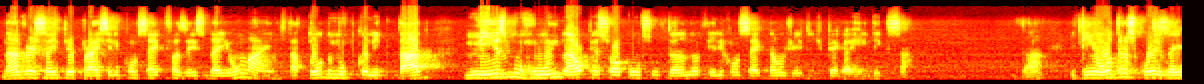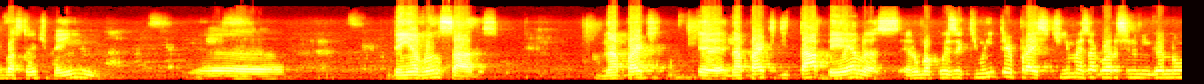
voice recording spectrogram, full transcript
Na versão Enterprise ele consegue fazer isso daí online. Está todo mundo conectado, mesmo ruim lá o pessoal consultando, ele consegue dar um jeito de pegar e indexar. Tá? E tem outras coisas aí bastante bem, é, bem avançadas. Na parte, é, na parte de tabelas, era uma coisa que o Enterprise tinha, mas agora, se não me engano,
